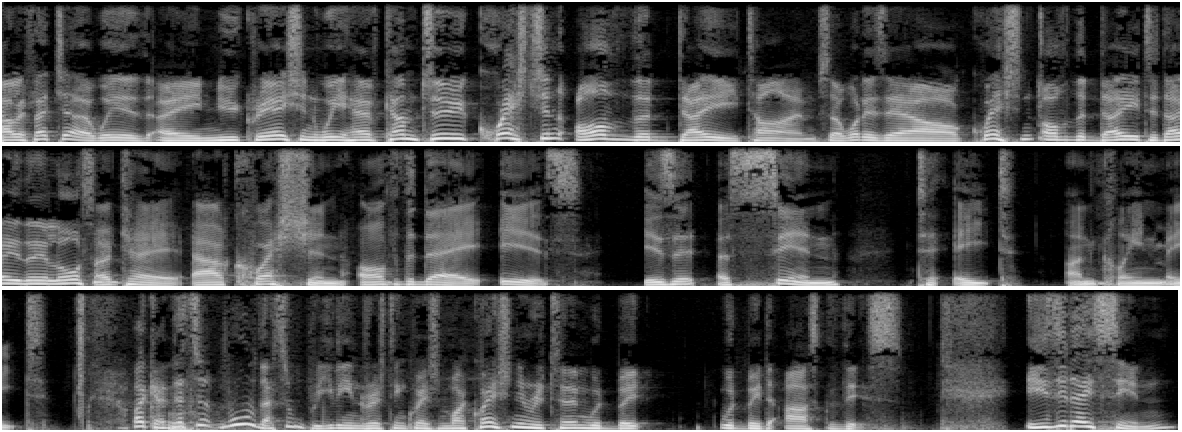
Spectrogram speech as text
Carly Fletcher with a new creation. We have come to question of the day time. So, what is our question of the day today, there, Lawson? Okay, our question of the day is: Is it a sin to eat unclean meat? Okay, that's a, ooh, that's a really interesting question. My question in return would be would be to ask this: Is it a sin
